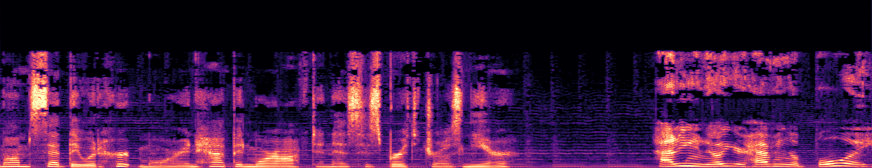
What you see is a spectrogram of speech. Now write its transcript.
Mom said they would hurt more and happen more often as his birth draws near. How do you know you're having a boy?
